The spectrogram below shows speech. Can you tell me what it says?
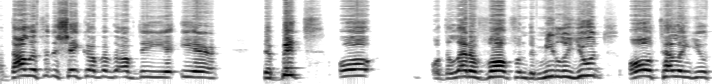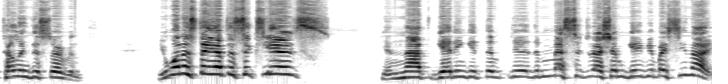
a dalet for the shake of the, of the ear, the bit, or, or the letter vav from the milui yud, all telling you, telling the servant, you want to stay after six years? You're not getting it, the, the, the message that Hashem gave you by Sinai.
